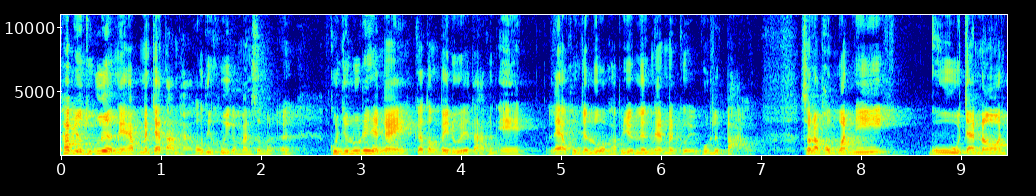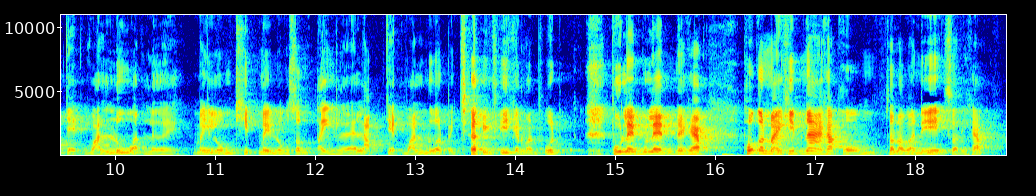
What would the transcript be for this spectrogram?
ภาพยนตร์ทุกเรื่องนะครับมันจะตามหาคนที่คุยกับมันเสมอ คุณจะรู้ได้ยังไงก็ต้องไปดูด้วยตาคุณเอง แล้วคุณจะรู้ว่าภาพยนตร์เรื่องนั้นมันคุยกับคุณหรือเปล่าสำหรับผมวันนี้ กูจะนอนเจ็ดวันรวดเลย ไม่ลงคลิปไม่ลงส้นตีนเลยและหลับเจ็ดวันรวดไปเจออีกทีกันวันพุธพูดเล่นพูดเล่นนะครับ พบกันใหม่คลิปหน้าครับผมสำหรับวันนี้สวัสดีครับ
